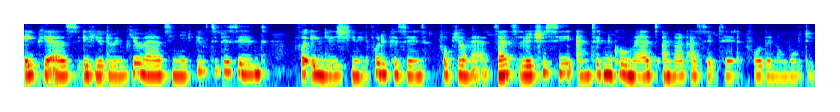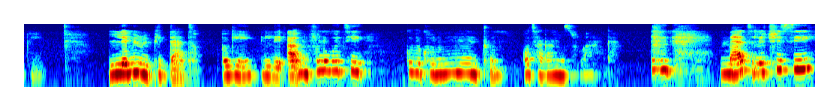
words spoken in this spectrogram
APS if you're doing pure maths. You need 50% for English. You need 40% for pure maths. Maths literacy and technical maths are not accepted for the normal degree. Let me repeat that okay le angifuna ukuthi kube khona umuntu maths literacy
